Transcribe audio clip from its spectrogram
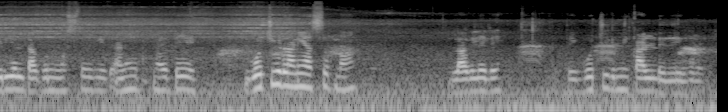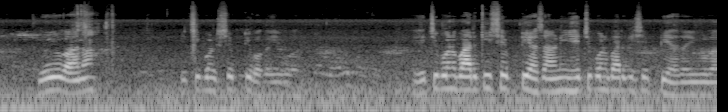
एरियल टाकून मस्तपैकी. आणि ते गोचिड आणि असतात ना लागलेले ते गोचिड मी काढले ते बघा. येऊ ना याची पण शेफ्टी बघा ही बघा. ह्याची पण बारकी शेफ्टी असा आणि ह्याची पण बारकी शेफ्टी असा ही बघा.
